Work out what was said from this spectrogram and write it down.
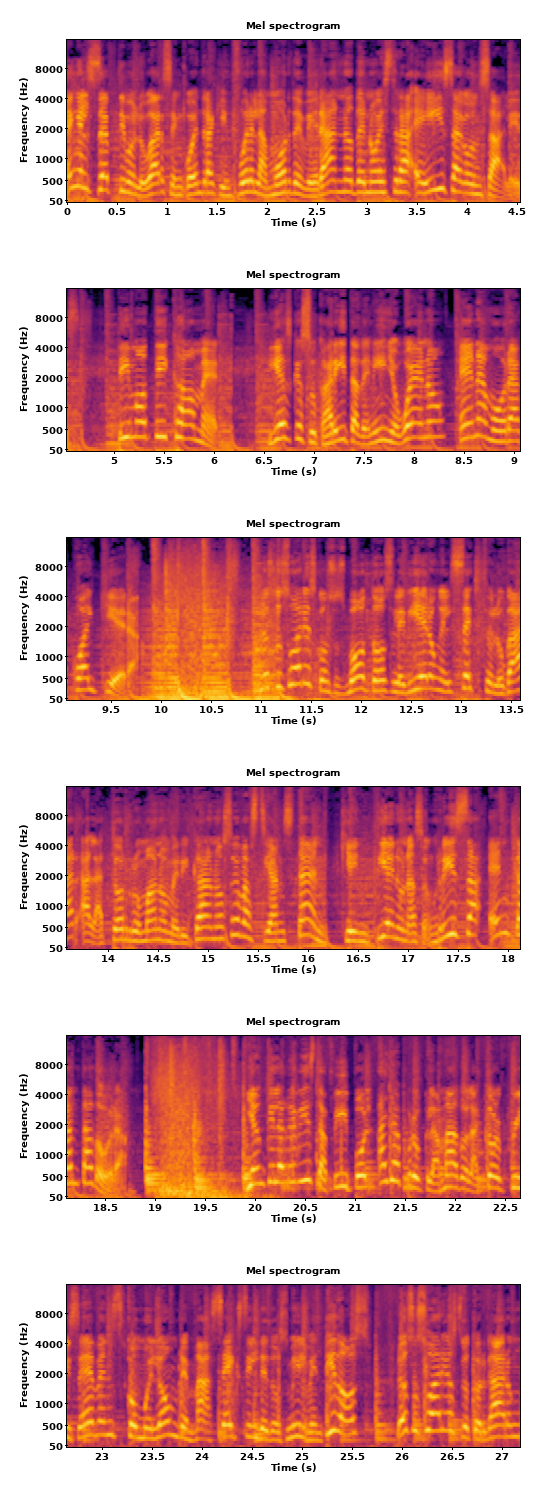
En el séptimo lugar se encuentra quien fuera el amor de verano de nuestra Eiza González, Timothy Comet. Y es que su carita de niño bueno enamora a cualquiera. Los usuarios con sus votos le dieron el sexto lugar al actor rumano-americano Sebastián Stan, quien tiene una sonrisa encantadora. Y aunque la revista People haya proclamado al actor Chris Evans como el hombre más sexy de 2022, los usuarios le otorgaron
